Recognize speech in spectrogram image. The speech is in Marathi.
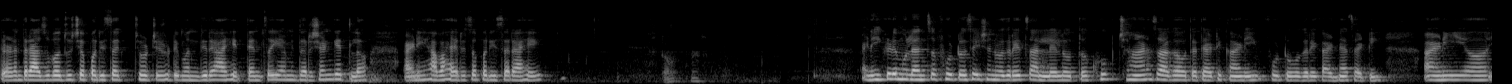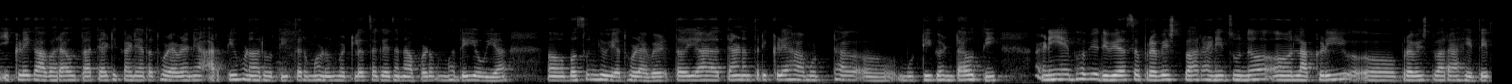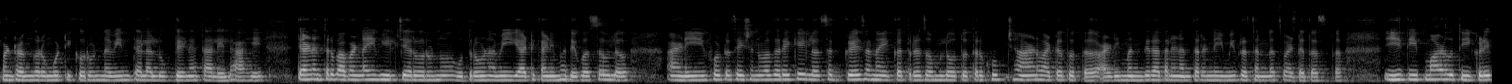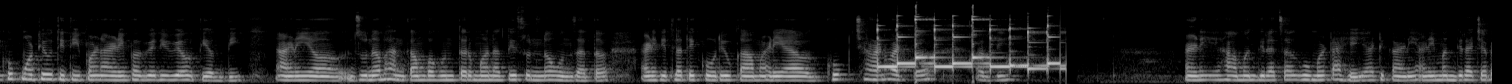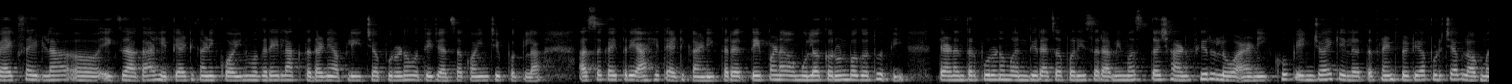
त्यानंतर आजूबाजूच्या परिसरात छोटे छोटे मंदिरं आहेत त्यांचंही आम्ही दर्शन घेतलं. आणि हा बाहेरचा परिसर आहे. आणि इकडे मुलांचं फोटो सेशन वगैरे चाललेलं होतं. खूप छान जागा होत्या त्या ठिकाणी फोटो वगैरे काढण्यासाठी. आणि इकडे गाभारा होता. त्या ठिकाणी आता थोड्या वेळाने आरती होणार होती. तर म्हणून म्हटलं सगळेजण आपण मध्ये येऊया. बसून घेऊया थोड्या वेळ. तर या त्यानंतर इकडे हा मोठा मोठी घंटा होती. आणि हे भव्य दिव्य असं प्रवेशद्वार आणि जुनं लाकडी प्रवेशद्वार आहे ते पण रंगरंगोटी करून नवीन त्याला लुक देण्यात आलेला आहे. त्यानंतर बाबांनाही व्हीलचेअरवरून उतरवून आम्ही या ठिकाणी मध्ये बसवलं. आणि फोटो सेशन वगैरे केलं. सगळेजण एकत्र जमलो होतो. तर खूप छान वाटत होतं. आणि मंदिरात आल्यानंतर नेहमी प्रसन्नच वाटत असतं. ही माळ होती इकडे खूप मोठी होती ती पण आणि भव्य दिव्य होती अगदी. आणि जुनं बांधकाम बघून तर मन अगदी सुन्न होऊन जातं. आणि तिथलं ते कोरीव काम आणि खूप छान वाटतं अगदी. आणि हा मंदिराचा घुमट आहे या ठिकाणी आणि मंदिराच्या बॅक साईडला एक जागा आहे. त्या ठिकाणी कॉईन वगैरे लागतात आणि आपली इच्छा पूर्ण होते ज्याचा कॉईन चिपकला. असं काहीतरी आहे त्या ठिकाणी. तर ते पण मुलं करून बघत होती. त्यानंतर पूर्ण मंदिराचा परिसर आम्ही मस्त छान फिरलो आणि खूप एन्जॉय केलं. तर फ्रेंड्स भेटूया पुढच्या ब्लॉगमध्ये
